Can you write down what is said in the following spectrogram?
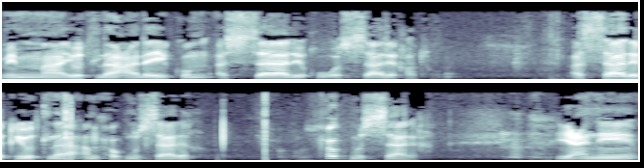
مما يتلى عليكم السارق والسارقة. السارق يتلى أم حكم السارق؟ حكم السارق. يعني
